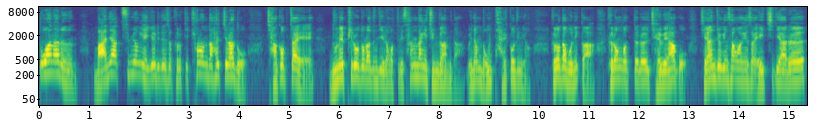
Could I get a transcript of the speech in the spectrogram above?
또 하나는 만약 수명이 해결이 돼서 그렇게 켜놓는다 할지라도 작업자의 눈의 피로도라든지 이런 것들이 상당히 증가합니다. 왜냐하면 너무 밝거든요. 그러다 보니까 그런 것들을 제외하고 제한적인 상황에서 HDR을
